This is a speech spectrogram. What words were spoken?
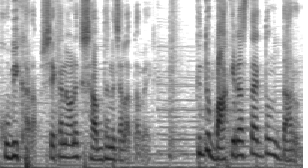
খুবই খারাপ, সেখানে অনেক সাবধানে চালাতে হবে। কিন্তু বাকি রাস্তা একদম দারুণ।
